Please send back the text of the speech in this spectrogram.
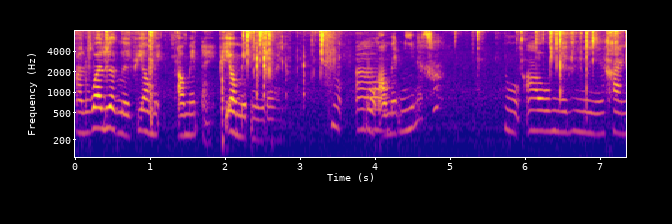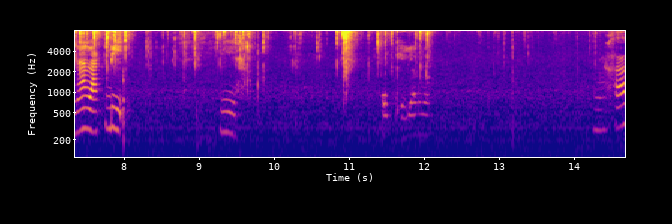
อะรู้ว่าเลือกเลยพี่เอาเม็ดเอาเม็ดไหนพี่เอาเม็ดนี้แล้วกันหนูเอาหนูเอาเม็ดนี้นะคะ หนูเอาเม็ดนี้ค่ะน่ารักดินี่ค่ะโอเคยังวะนะคะ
